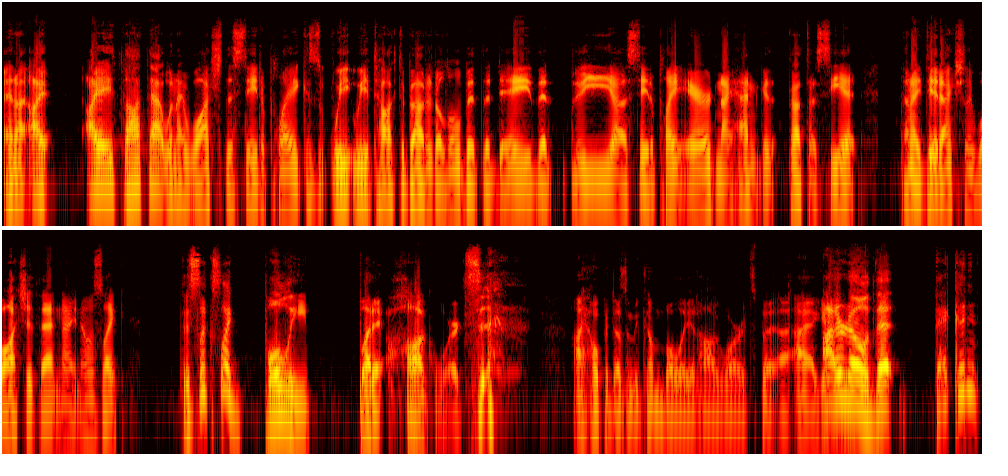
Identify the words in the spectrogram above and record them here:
and I I, I thought that when I watched the state of play because we we had talked about it a little bit the day that the uh, state of play aired, and I hadn't get, got to see it, and I did actually watch it that night, and I was like, this looks like bully, but at Hogwarts. I hope it doesn't become bully at Hogwarts. But I, I, I, I don't you. know that that couldn't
